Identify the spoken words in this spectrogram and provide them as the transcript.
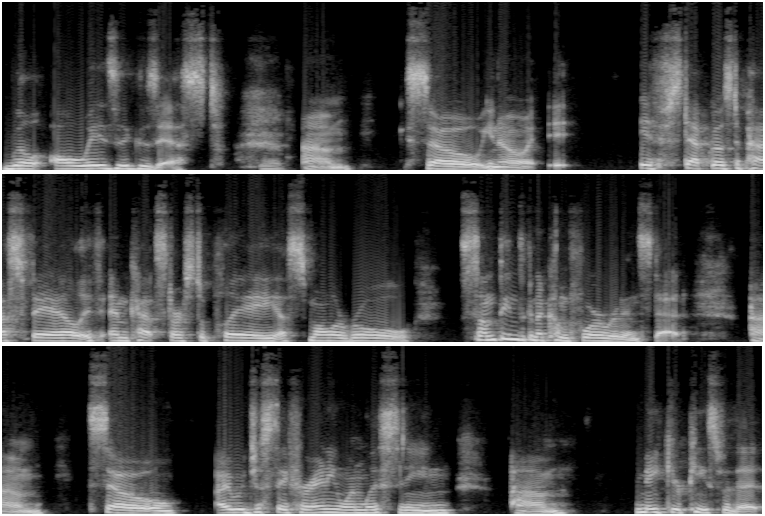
will always exist. Yeah. Um, so, you know, if STEP goes to pass fail, if MCAT starts to play a smaller role, something's going to come forward instead. Um, so, I would just say for anyone listening, um, make your peace with it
